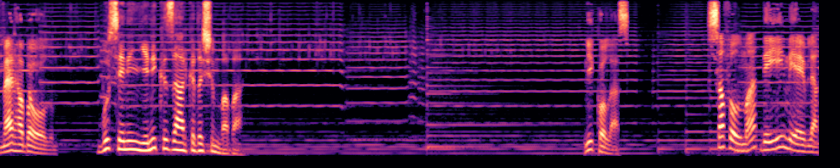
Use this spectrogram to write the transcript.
Merhaba oğlum. Bu senin yeni kız arkadaşın baba. Nicholas. Saf olma, değil mi evlat?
